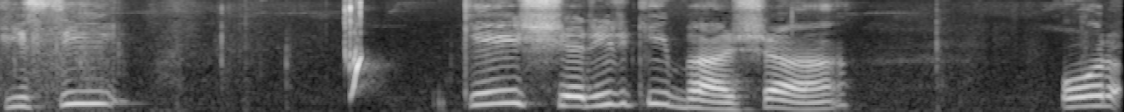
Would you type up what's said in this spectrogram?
किसी के शरीर की भाषा और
